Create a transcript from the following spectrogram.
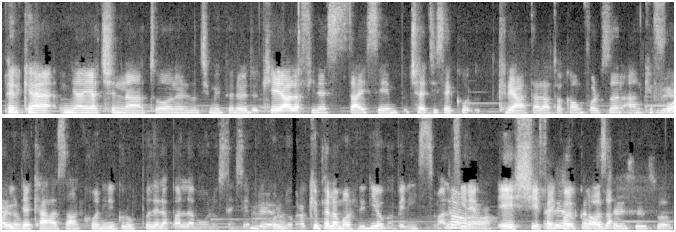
Perché mi hai accennato nell'ultimo periodo che alla fine stai sempre, cioè ti sei co- creata la tua comfort zone anche Vero. fuori da casa con il gruppo della pallavolo, stai sempre Vero. con loro, che per l'amor di Dio va benissimo, alla no, fine esci e fai vero, qualcosa. Però, cioè, nel senso,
